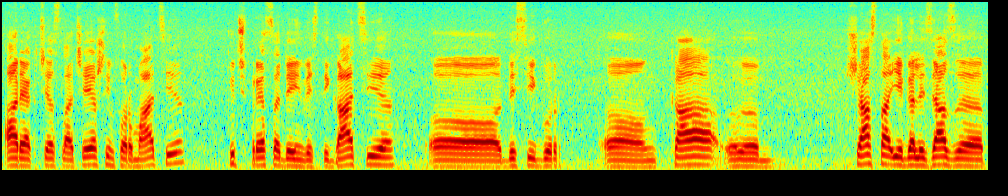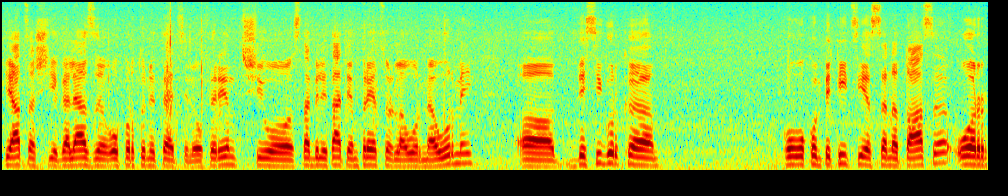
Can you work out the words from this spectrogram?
are acces la aceeași informație, cât și presa de investigație, desigur, ca și asta egalizează piața și egalează oportunitățile, oferind și o stabilitate în prețuri la urmea urmei. Uh, desigur că cu o competiție sănătoasă, ori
